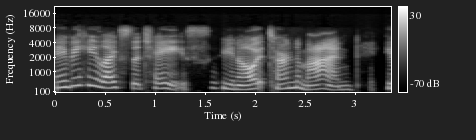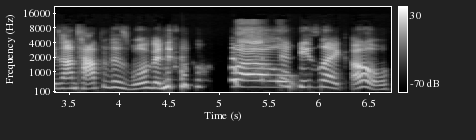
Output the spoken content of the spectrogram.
Maybe he likes the chase. You know, it turned him on. He's on top of this woman. Well, and he's like, oh,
